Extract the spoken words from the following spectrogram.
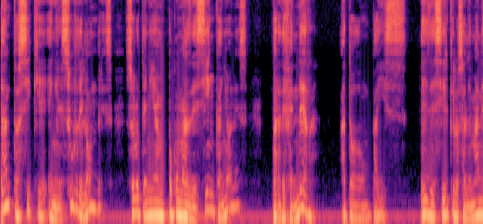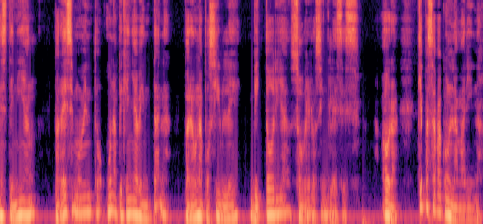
tanto así que en el sur de Londres solo tenían poco más de 100 cañones para defender a todo un país. Es decir, que los alemanes tenían para ese momento una pequeña ventana para una posible victoria sobre los ingleses. Ahora, ¿qué pasaba con la Marina?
